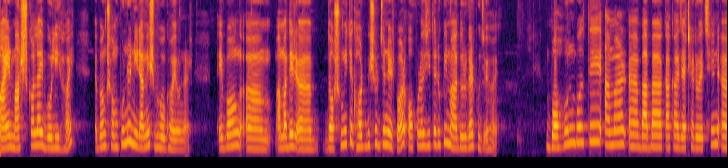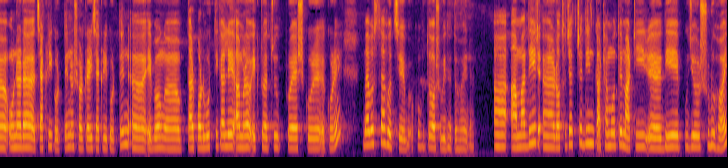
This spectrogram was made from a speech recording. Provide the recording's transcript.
মায়ের মাসকলাই বলি হয় এবং সম্পূর্ণ নিরামিষ ভোগ হয় ওনার। এবং আমাদের দশমীতে ঘট বিসর্জনের পর অপরাজিতারূপী মা দুর্গার পুজো হয়। বহন বলতে আমার বাবা, কাকা জ্যাঠা রয়েছেন ওনারা চাকরি করতেন সরকারি চাকরি করতেন এবং তার পরবর্তীকালে আমরাও একটু আধটু প্রয়াস করে করে ব্যবস্থা হচ্ছে, খুব তো অসুবিধা তো হয় না। আমাদের রথযাত্রার দিন কাঠামোতে মাটি দিয়ে পুজো শুরু হয়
